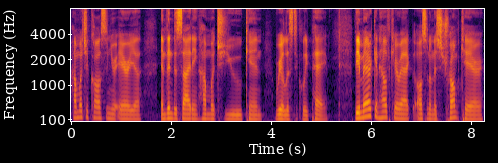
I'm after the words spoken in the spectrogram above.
how much it costs in your area, and then deciding how much you can realistically pay. The American Health Care Act, also known as Trump Care,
